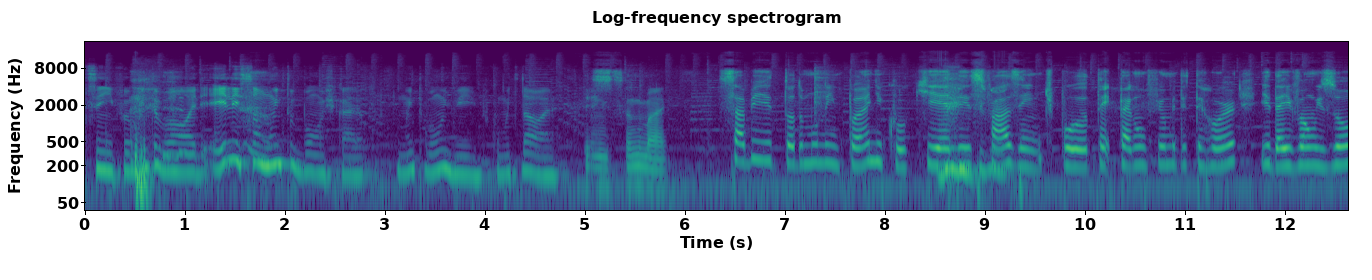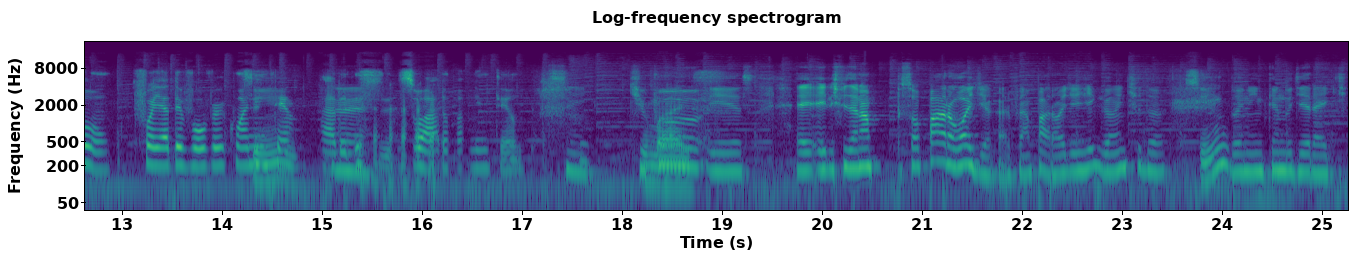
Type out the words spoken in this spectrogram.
Sim, foi muito bom. Ele- Eles são muito bons, cara. Muito bons mesmo, ficou muito da hora. Pensando demais. Sabe todo mundo em pânico que eles fazem, tipo, tem- pegam um filme de terror e daí vão e zoam? Foi a Devolver com a Sim. Nintendo, cara. É. Eles zoaram a Nintendo. Sim. Tipo, isso. É, eles fizeram uma só paródia, cara. Foi uma paródia gigante do, Sim, do Nintendo Direct.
